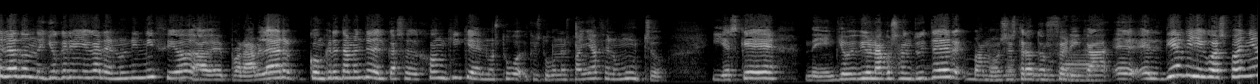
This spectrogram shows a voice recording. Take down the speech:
era donde yo quería llegar en un inicio, a ver, para hablar concretamente del caso de Honky, que, no estuvo, que estuvo en España hace no mucho. Y es que eh, yo viví una cosa en Twitter, vamos, estratosférica. El, el día que llegó a España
